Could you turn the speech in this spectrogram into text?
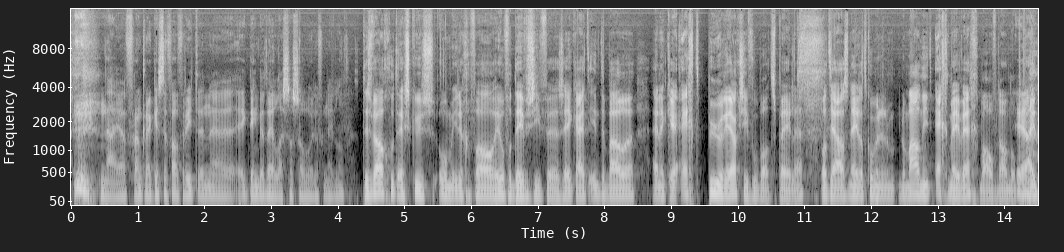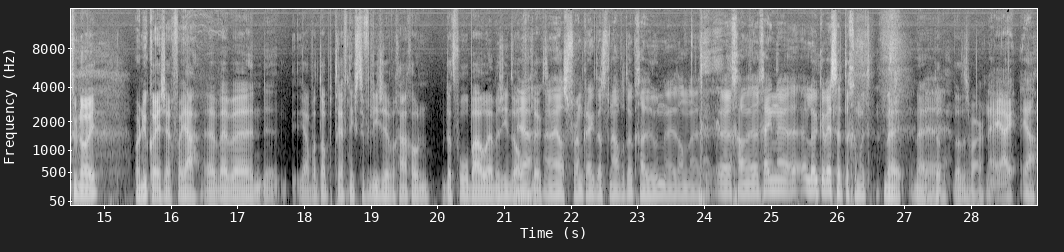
nou ja, Frankrijk is de favoriet en eh, ik denk dat het heel lastig zal worden voor Nederland. Het is wel een goed excuus om in ieder geval heel veel defensieve zekerheid in te bouwen. En een keer echt puur reactievoetbal te spelen. Want ja, als Nederland kom je er normaal niet echt mee weg. Behalve dan op een Ja. eindtoernooi. Maar nu kan je zeggen van ja, eh, we hebben eh, ja, wat dat betreft niks te verliezen. We gaan gewoon dat volbouwen en we zien het wel of ja, het lukt. nou ja, als Frankrijk dat vanavond ook gaat doen, eh, dan gaan we geen leuke wedstrijd tegemoet. Nee, nee dat, dat is waar. Nee, ja, ja,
